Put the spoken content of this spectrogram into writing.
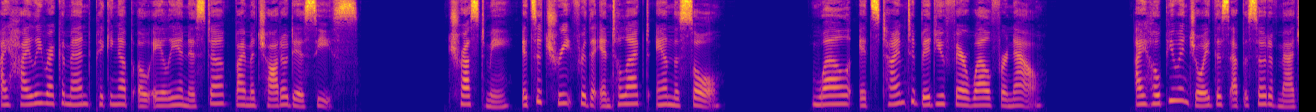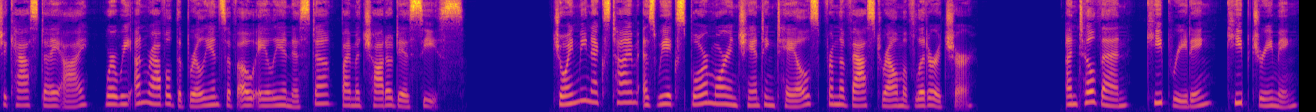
I highly recommend picking up O Alienista by Machado de Assis. Trust me, it's a treat for the intellect and the soul. Well, it's time to bid you farewell for now. I hope you enjoyed this episode of Magicast AI, where we unraveled the brilliance of O Alienista by Machado de Assis. Join me next time as we explore more enchanting tales from the vast realm of literature. Until then, keep reading, keep dreaming,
